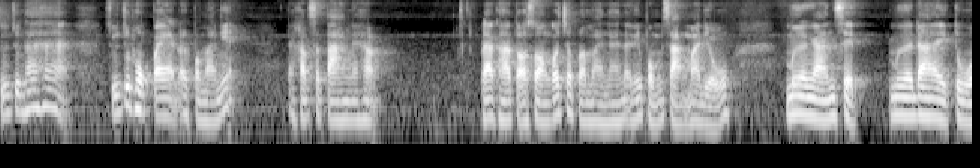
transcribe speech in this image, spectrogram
0.55 0.68อะไรประมาณนี้นะครับ สตางค์นะครับ ราคาต่อซองก็จะประมาณนั้น อันนี้ผมสั่งมาเดี๋ยวเมื่องานเสร็จเมื่อได้ตัว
